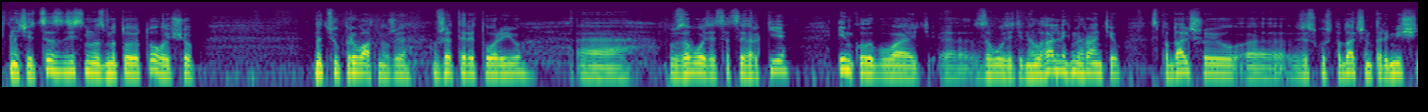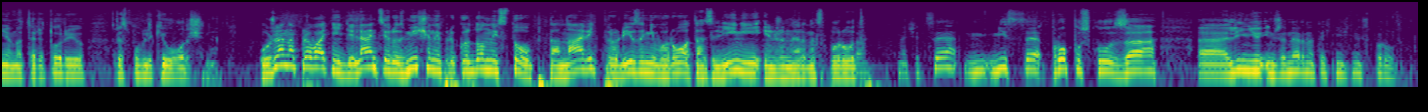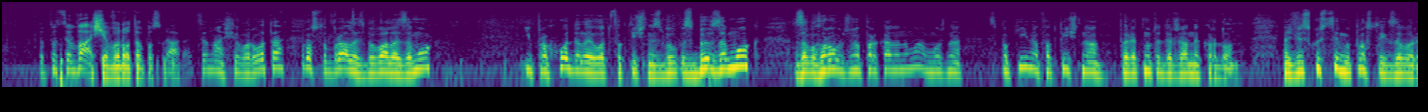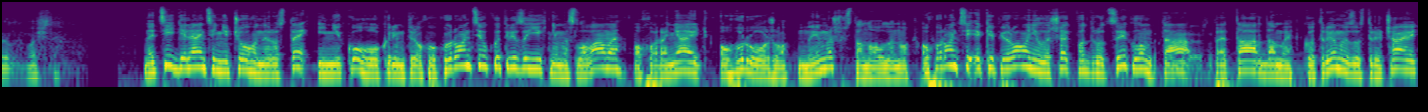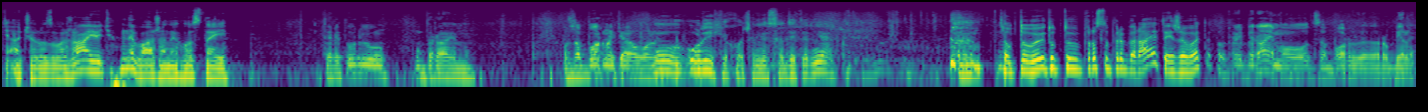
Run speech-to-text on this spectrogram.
Значить, це здійснено з метою того, щоб на цю приватну вже, вже територію е, завозяться цигарки. Інколи бувають, е, завозять і нелегальних мігрантів з подальшою, е, в зв'язку з подальшим переміщенням на територію Республіки Угорщини. Уже на приватній ділянці розміщений прикордонний стовп та навіть прорізані ворота з лінії інженерних споруд. Значить, це місце пропуску за е, лінією інженерно-технічних споруд. Тобто це ваші ворота по суті? Так, це наші ворота. Просто брали, збивали замок і проходили. От фактично збив, збив замок, загородженого паркану немає, можна спокійно, фактично перетнути державний кордон. На зв'язку з цим ми просто їх заварили. Бачите? На цій ділянці нічого не росте і нікого, окрім трьох охоронців, котрі, за їхніми словами, охороняють огорожу. Ними ж встановлено. Охоронці екіпіровані лише квадроциклом та петардами, котрими зустрічають, а чи розважають небажаних гостей. Територію убираємо. У забор натягували. Ну, оріхи хочемо садити, ні? Тобто ви тут просто прибираєте і живете тут? Прибираємо, от забор е, робили.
